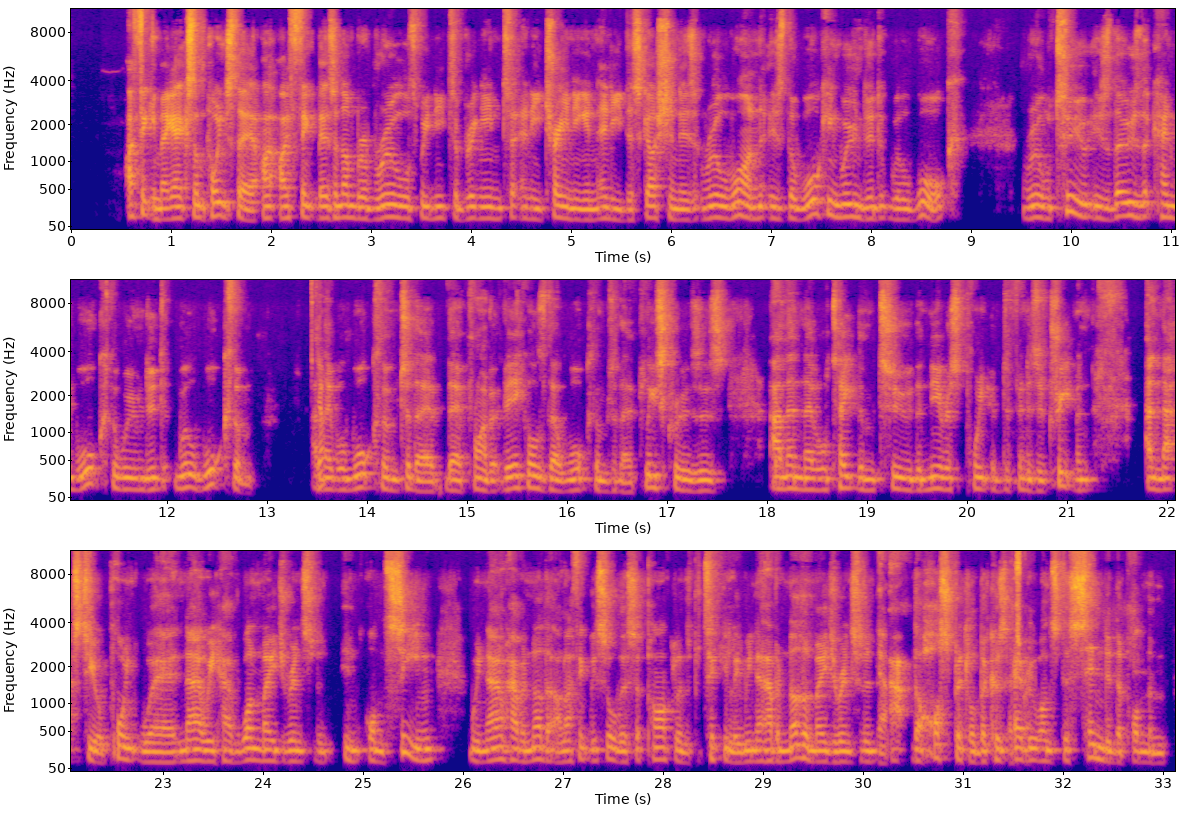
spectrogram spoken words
I think you make excellent points there. I, I, think there's a number of rules we need to bring into any training and any discussion. Is rule one is the walking wounded will walk. Rule two is those that can walk the wounded will walk them, and yep. they will walk them to their their private vehicles. They'll walk them to their police cruisers, and then they will take them to the nearest point of definitive treatment. And that's to your point where now we have one major incident in on scene. We now have another, and I think we saw this at Parklands particularly. We now have another major incident yeah. at the hospital because that's everyone's right. descended upon them.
